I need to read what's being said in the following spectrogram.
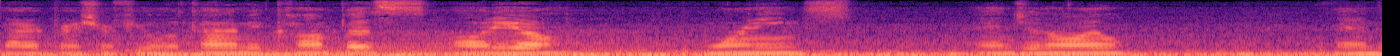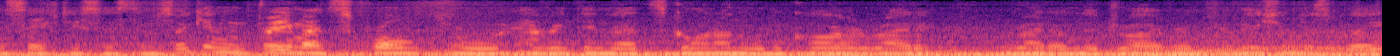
tire pressure, fuel economy, compass, audio, warnings, engine oil, and the safety system. So you can pretty much scroll through everything that's going on with the car right, right on the driver information display.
